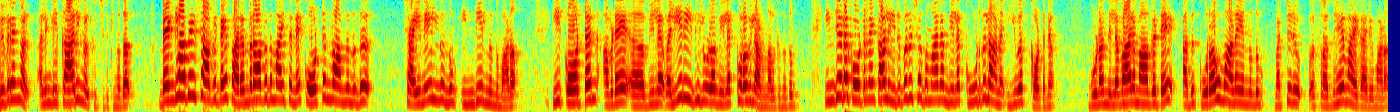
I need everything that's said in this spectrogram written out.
വിവരങ്ങൾ അല്ലെങ്കിൽ കാര്യങ്ങൾ സൂചിപ്പിക്കുന്നത്. ബംഗ്ലാദേശ് ആകട്ടെ പരമ്പരാഗതമായി തന്നെ കോട്ടൺ വാങ്ങുന്നത് ചൈനയിൽ നിന്നും ഇന്ത്യയിൽ നിന്നുമാണ്. ഈ കോട്ടൺ അവിടെ വില വലിയ രീതിയിലുള്ള വിലക്കുറവിലാണ് നൽകുന്നതും. ഇന്ത്യയുടെ കോട്ടനേക്കാൾ ഇരുപത് ശതമാനം വില കൂടുതലാണ് യു എസ് കോട്ടന്. ഗുണനിലവാരമാകട്ടെ അത് കുറവുമാണ് എന്നതും മറ്റൊരു ശ്രദ്ധേയമായ കാര്യമാണ്.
